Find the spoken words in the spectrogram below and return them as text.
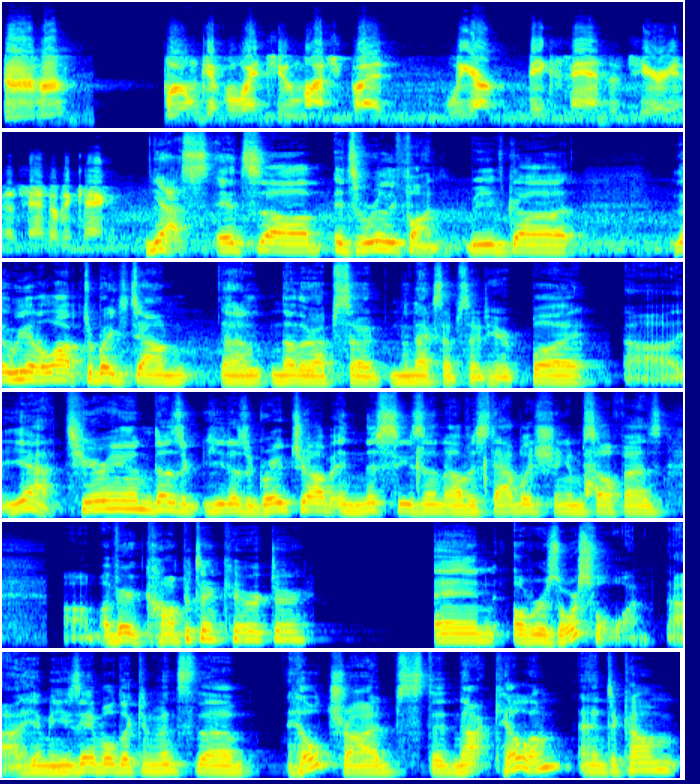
Uh huh. We won't give away too much, but we are big fans of Tyrion as Hand of the King. Yes, it's uh, it's really fun. We've got we have a lot to break down uh, another episode, the next episode here, but uh, yeah, Tyrion does a, he does a great job in this season of establishing himself as um, a very competent character and a resourceful one. Uh, I mean, he's able to convince the Hill tribes to not kill him and to come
